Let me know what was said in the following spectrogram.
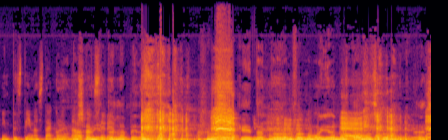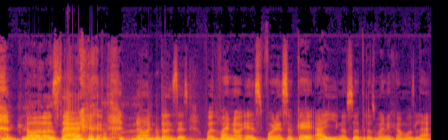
intestino está conectado no, con el cerebro. la porque tanto Adolfo como yo no estamos con así que todos no entonces pues bueno es por eso que ahí nosotros manejamos la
